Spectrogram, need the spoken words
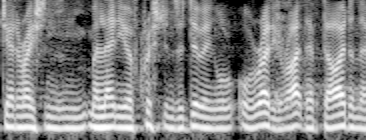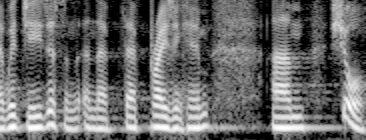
generations and millennia of Christians are doing already, right? They've died and they're with Jesus and, and they're, they're praising Him. Um, sure,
